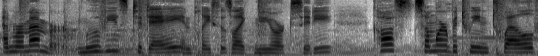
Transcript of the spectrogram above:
And remember, movies today in places like New York City cost somewhere between 12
